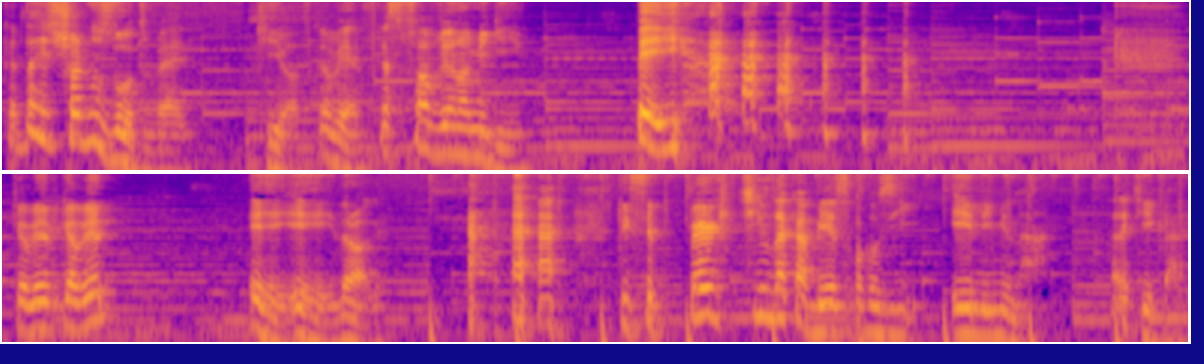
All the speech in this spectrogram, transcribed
Quero dar headshot nos outros, velho. Aqui, ó, fica vendo. Fica só vendo o amiguinho. Pei! fica vendo, fica vendo. Errei, errei, droga. Tem que ser pertinho da cabeça para conseguir eliminar. Olha aqui, cara.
